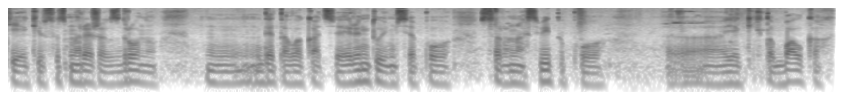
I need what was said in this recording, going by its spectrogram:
ті, які в соцмережах з дрону, де та локація. Орієнтуємося по сторонах світу, по е, яких-то балках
